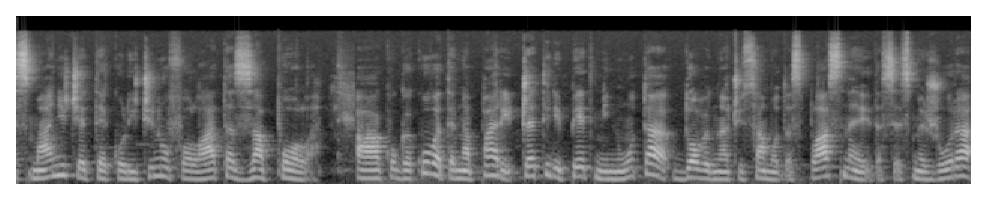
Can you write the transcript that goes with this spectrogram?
smanjit ćete količinu folata za pola. A ako ga kuvate na pari 4-5 minuta, dovoljno znači samo da splasne i da se smežura,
